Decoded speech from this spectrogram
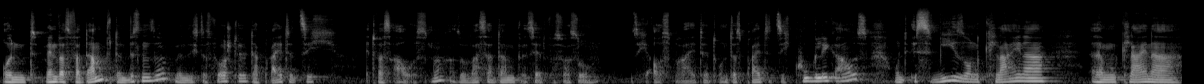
Und wenn was verdampft, dann wissen Sie, wenn Sie sich das vorstellt, da breitet sich etwas aus. Ne? Also Wasserdampf ist ja etwas, was so sich ausbreitet. Und das breitet sich kugelig aus und ist wie so ein kleiner, ähm, kleiner,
